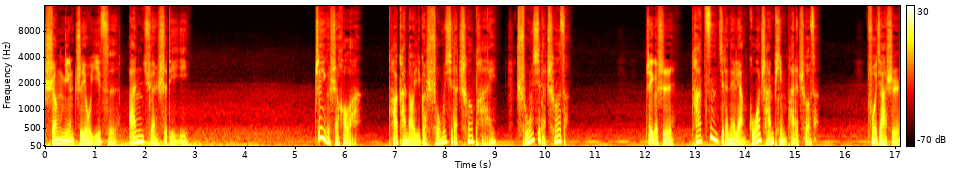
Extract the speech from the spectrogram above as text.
生命只有一次，安全是第一。这个时候啊，他看到一个熟悉的车牌，熟悉的车子。这个是他自己的那辆国产品牌的车子，副驾驶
